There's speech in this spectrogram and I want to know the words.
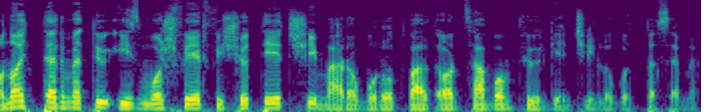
A nagy termetű, izmos férfi sötét, simára borotvált arcában fürgén csillogott a szeme.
